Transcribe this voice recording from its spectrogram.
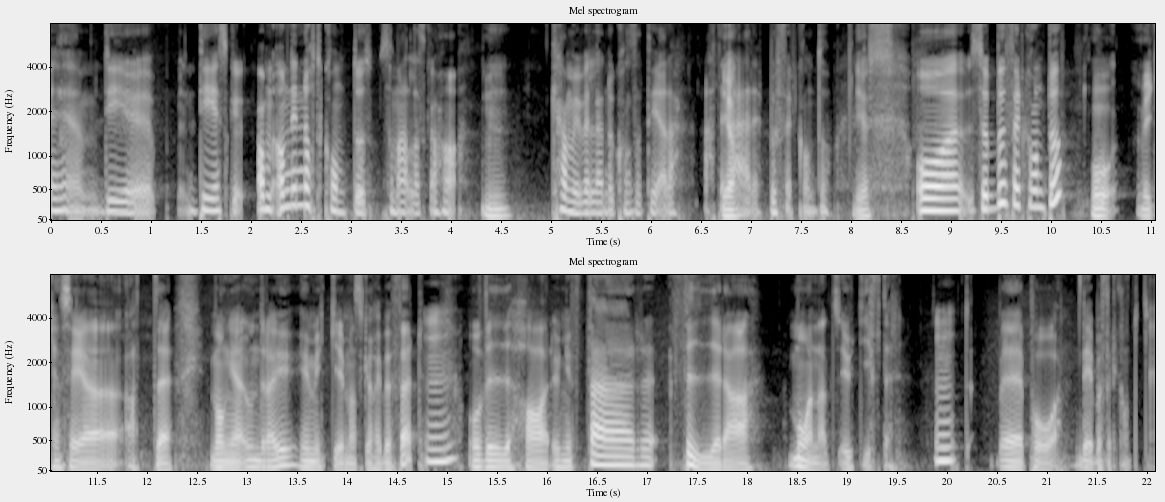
Eh, Det är ju, det skulle, om, om det är något konto som alla ska ha, Mm. kan vi väl ändå konstatera att det Ja. är ett buffertkonto. Yes. Och, så buffertkonto, Och vi kan säga att eh, många undrar ju hur mycket man ska ha i buffert. mm, Och vi har ungefär fyra månadsutgifter mm, eh, på det buffertkontot.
